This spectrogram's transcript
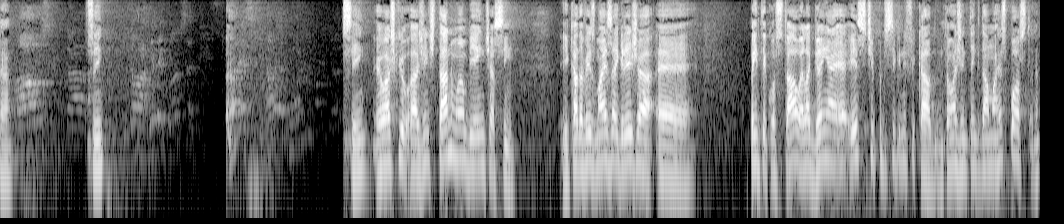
É. Sim. Sim, eu acho que a gente está num ambiente assim. E cada vez mais a igreja é, pentecostal, ela ganha esse tipo de significado. Então a gente tem que dar uma resposta. Né?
